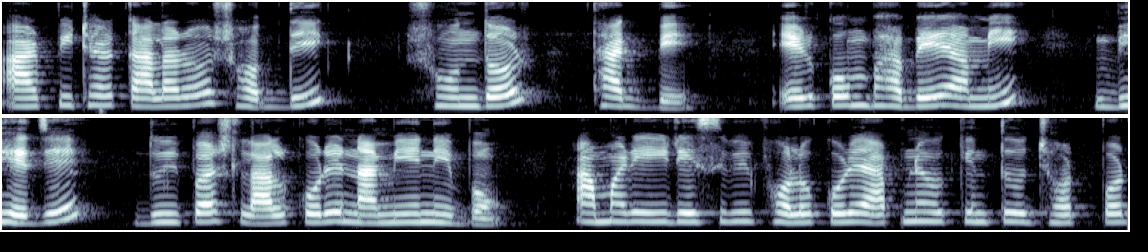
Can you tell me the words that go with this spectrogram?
আর পিঠার কালারও সব দিক সুন্দর থাকবে। এরকমভাবে আমি ভেজে দুই পাশ লাল করে নামিয়ে নেব। আমার এই রেসিপি ফলো করে আপনিও কিন্তু ঝটপট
